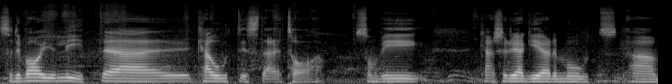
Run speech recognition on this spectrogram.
Så det var ju lite eh, kaotiskt där ett tag som vi kanske reagerade mot. Eh,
